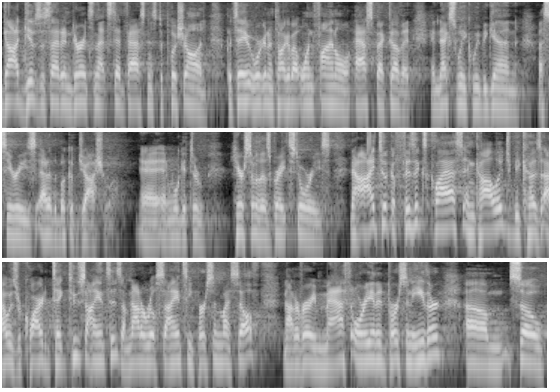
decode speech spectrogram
God gives us that endurance and that steadfastness to push on. But today we're going to talk about one final aspect of it. And next week we begin a series out of the book of Joshua. And we'll get to hear some of those great stories. Now, I took a physics class in college because I was required to take two sciences. I'm not a real sciencey person myself, not a very math oriented person either. Um, so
